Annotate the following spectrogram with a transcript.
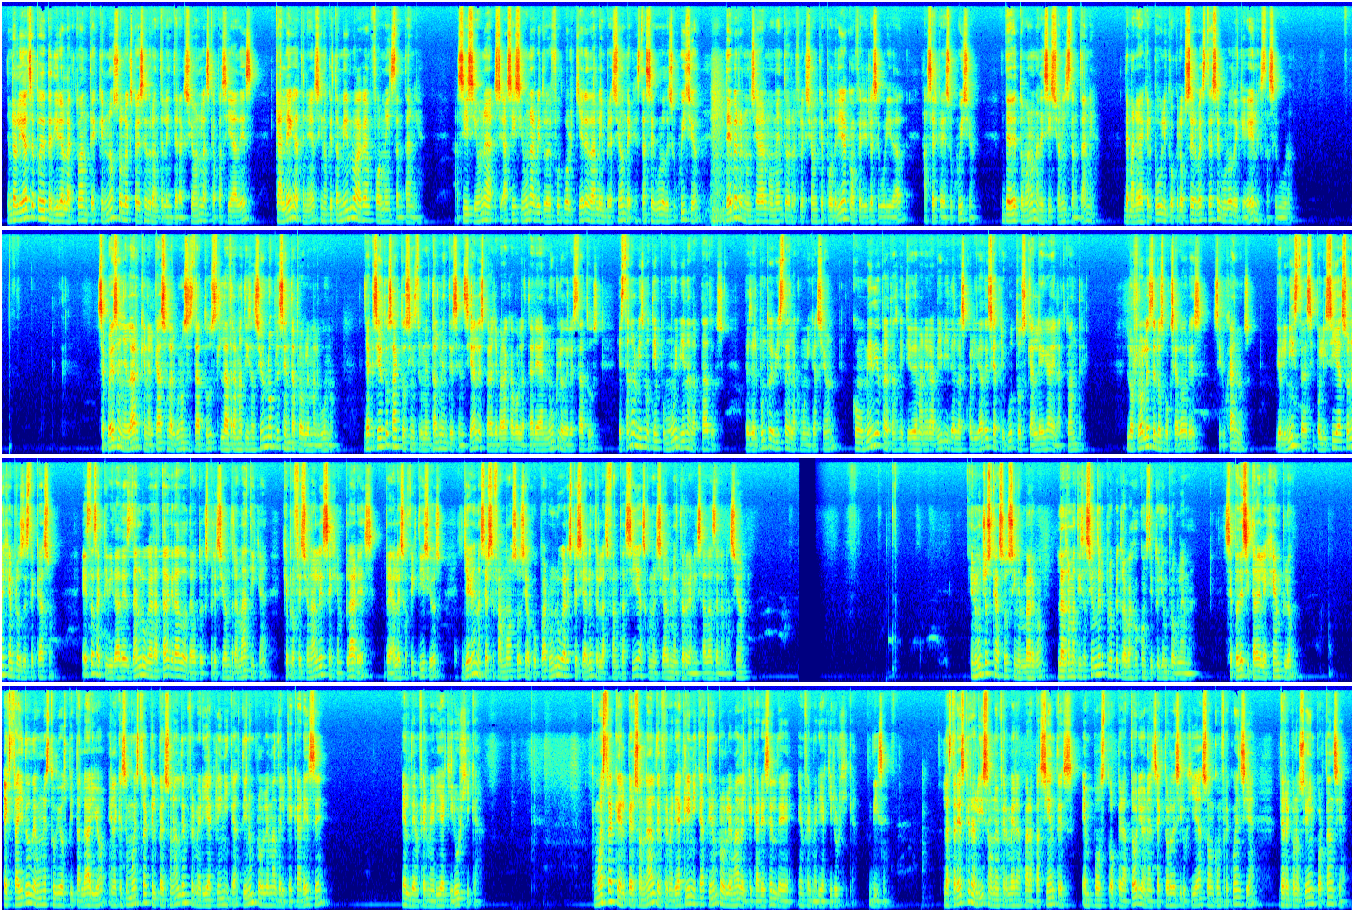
En realidad se puede pedir al actuante que no solo exprese durante la interacción las capacidades que alega tener, sino que también lo haga en forma instantánea. Así si, así, si un árbitro de fútbol quiere dar la impresión de que está seguro de su juicio, debe renunciar al momento de reflexión que podría conferirle seguridad acerca de su juicio. Debe tomar una decisión instantánea, de manera que el público que lo observa esté seguro de que él está seguro. Se puede señalar que en el caso de algunos estatus, la dramatización no presenta problema alguno, ya que ciertos actos instrumentalmente esenciales para llevar a cabo la tarea núcleo del estatus están al mismo tiempo muy bien adaptados, desde el punto de vista de la comunicación, como medio para transmitir de manera vívida las cualidades y atributos que alega el actuante. Los roles de los boxeadores, cirujanos, violinistas y policías son ejemplos de este caso, estas actividades dan lugar a tal grado de autoexpresión dramática que profesionales ejemplares, reales o ficticios, llegan a hacerse famosos y a ocupar un lugar especial entre las fantasías comercialmente organizadas de la nación. En muchos casos, sin embargo, la dramatización del propio trabajo constituye un problema. Se puede citar el ejemplo extraído de un estudio hospitalario en el que se muestra que el personal de enfermería clínica tiene un problema del que carece el de enfermería quirúrgica. Que muestra que el personal de enfermería clínica tiene un problema del que carece el de enfermería quirúrgica. Dice, las tareas que realiza una enfermera para pacientes en postoperatorio en el sector de cirugía son con frecuencia de reconocida importancia,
